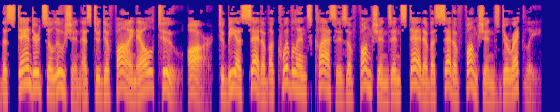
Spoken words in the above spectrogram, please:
The standard solution is to define L2 R to be a set of equivalence classes of functions instead of a set of functions directly.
